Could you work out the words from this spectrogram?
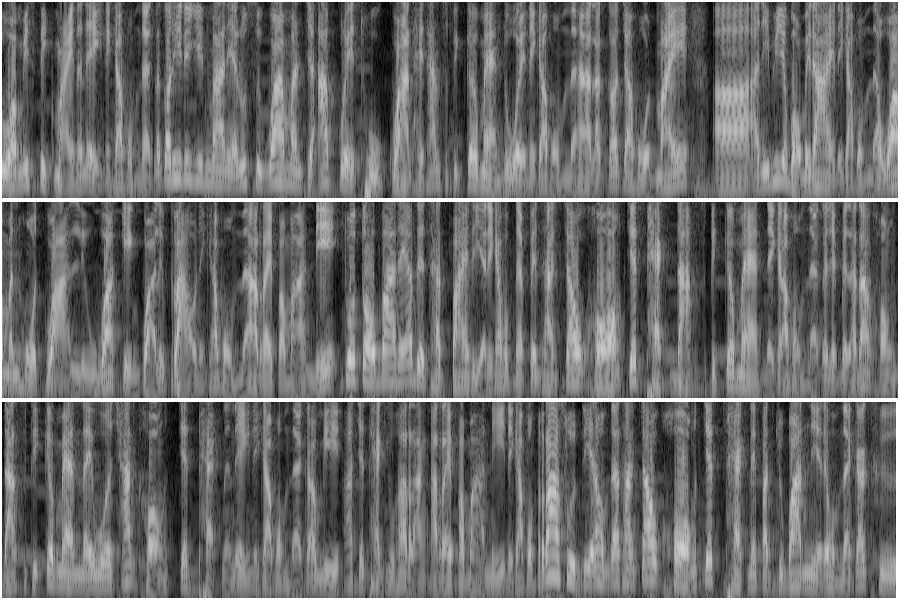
ตัวมิสติกใหม่นั่นเองนะครับผมนะแล้วก็ที่ได้ยินมาเนี่ยรู้สึกว่ามันจะอัปเกรดถูกกว่าไททันสปิเกอร์แมนด้วยนะครับผมนะฮะแล้วก็จะโหดไหมอ่าอันนี้พี่ยังบอกไม่ได้นะครับผมนะว่ามันโหดกว่าหรือว่าเก่งกว่าหรือเปล่านะครับผมนะอะไรประมาณนี้ ตัวต่อมาในอัปเดตถัดไปเนี่ยนะครับผมนะเป็นทางเจ้าของ Jetpack Dark Speaker Man นะครับผมนะก็จะเป็นทางด้านของ Dark Speaker Man ในเวอร์ชั่นของ Jetpack นั่นเองนะครับผมนะก็มีอ่า Jetpack อยู่ข้างหลังอะไรประมาณนี้นะครับผมล่าสุดเนี่ยนะผมนะทางเจ้าของของ Jetpack ในปัจจุบันเนี่ยนะผมนะก็คือ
